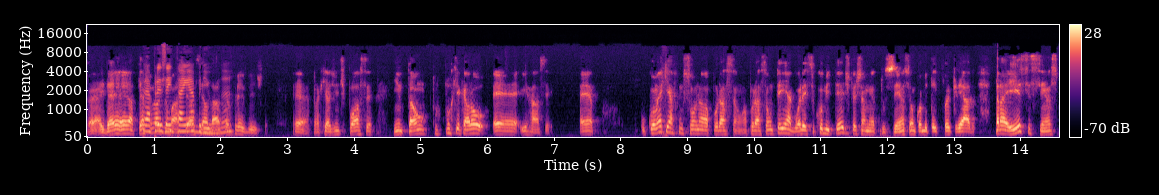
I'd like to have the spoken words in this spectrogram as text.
A ideia é até pra final de março, em essa abril, é a data né? prevista. É, para que a gente possa, então, porque, Carol é, e Hasser, é, como é que funciona a apuração? A apuração tem agora esse comitê de fechamento do censo, é um comitê que foi criado para esse censo,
